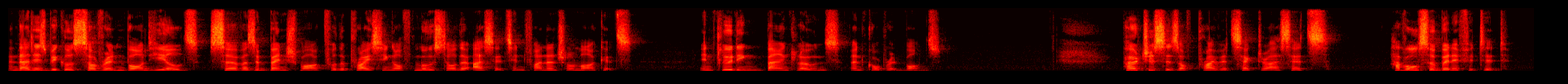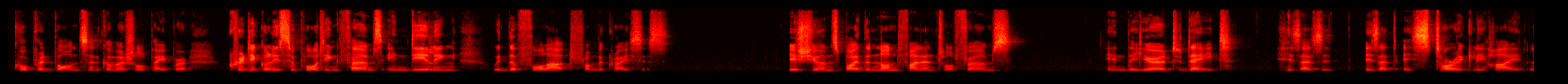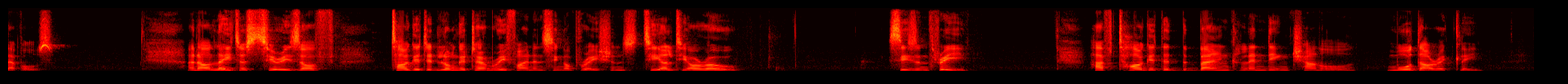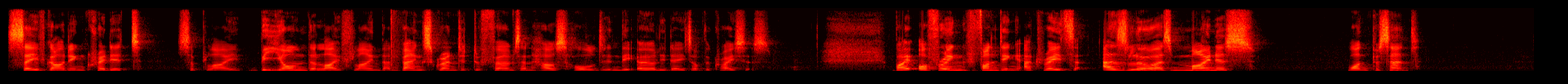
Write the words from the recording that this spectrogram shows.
And that is because sovereign bond yields serve as a benchmark for the pricing of most other assets in financial markets, including bank loans and corporate bonds. Purchases of private sector assets have also benefited corporate bonds and commercial paper, critically supporting firms in dealing with the fallout from the crisis. Issuance by the non-financial firms in the year to date is, as it is at historically high levels. And our latest series of targeted longer-term refinancing operations, TLTRO, season three, have targeted the bank lending channel more directly, safeguarding credit supply beyond the lifeline that banks granted to firms and households in the early days of the crisis. By offering funding at rates as low as minus 1.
